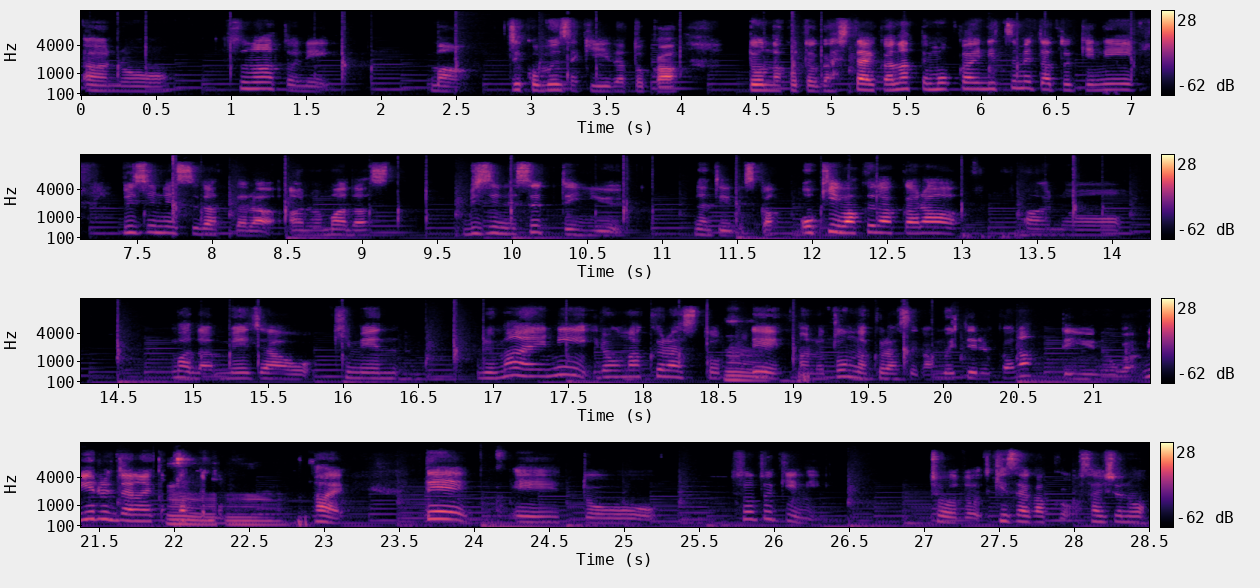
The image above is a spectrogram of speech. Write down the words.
あのその後にまあ自己分析だとかどんなことがしたいかなってもう一回煮詰めた時にビジネスだったらあのまだビジネスっていうなんていうんですか？大きい枠だからあのまだメジャーを決める前にいろんなクラス取って、あのどんなクラスが向いてるかなっていうのが見えるんじゃないかなと思って、うんはい。で、えっ、と、その時にちょうど経済学を、最初の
